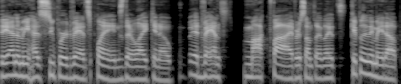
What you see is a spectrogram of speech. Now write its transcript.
the enemy has super advanced planes. They're like, you know, advanced Mach 5 or something. Like it's completely made up.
